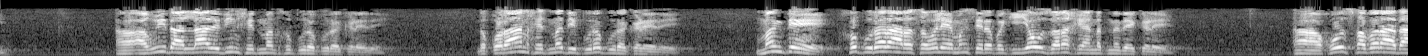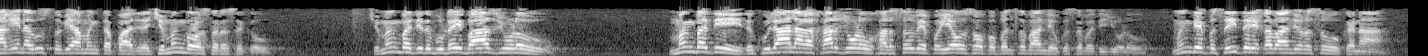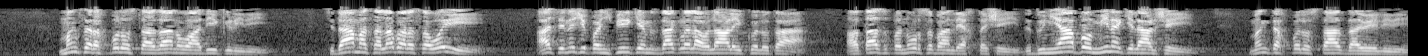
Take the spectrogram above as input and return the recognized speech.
هغه د الله د دین خدمت خو پوره پوره کړی دی د قران خدمت یې پوره پوره کړی دی منګ ته خو پوره را رسولې منګ سره پکې یو ذره خیانت نه دی کړی خو خبره داغې نه روستو بیا منګ ته پاتې چې منګ به ور سره سکو چې منګ به د بډای باز جوړو منګ به دی د کولال هغه خر جوړو خرڅو به په یو سو په بل څه باندې او کسب دی جوړو منګ به په صحیح طریقه باندې رسو کنه منګ سره خپل استادانو وادي کړی دي چې دا مسله به رسوي اسې نه چې پنځپیر کې مزدا کړل او لاړې کولو ته او تاسو په نور څه باندې اخته شي د دنیا په مینه کې لاړ شي منګ د خپل استاد دا ویلي دي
